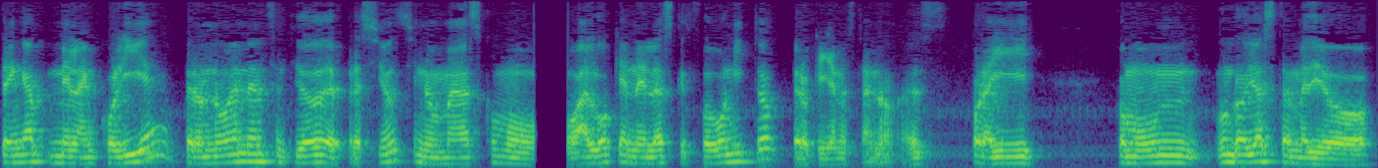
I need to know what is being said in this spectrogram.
tenga melancolía, pero no en el sentido de depresión, sino más como algo que anhelas que fue bonito, pero que ya no está, ¿no? Es por ahí como un, rollo hasta medio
